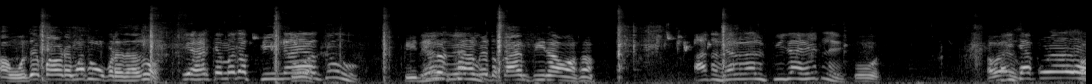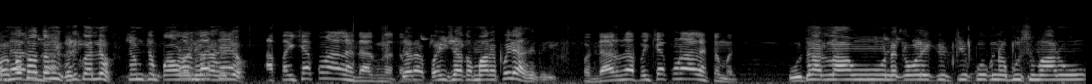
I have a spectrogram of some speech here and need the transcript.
આ ઊંધે પાવડે માથું પડે જો એ હરકે માં તો પી ના આવ્યો શું પીધેલો છે અમે તો કાયમ પીને આવા છે. આ તો વેલ વેલ પી જાય એટલે. હવે પૈસા કોણ આલે? હવે મથો તમે ઘડી કો લ્યો. ચમચમ પાવડો માથે? લ્યો. આ પૈસા કોણ આલે દારૂ ના જરા પૈસા તો મારે પડ્યા છે ઘડી પણ દારૂ ના પૈસા કોણ આલે તમને? ઉધાર લાવું ને કે વળી ચીપુક ને બુસ મારું.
